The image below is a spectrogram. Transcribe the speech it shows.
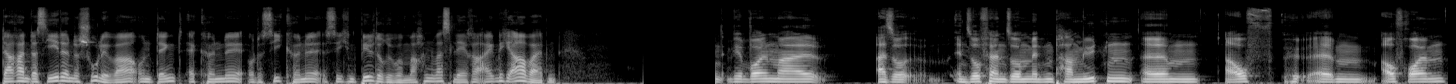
daran, dass jeder in der Schule war und denkt, er könne oder sie könne sich ein Bild darüber machen, was Lehrer eigentlich arbeiten. Wir wollen mal, also insofern so mit ein paar Mythen ähm, auf, ähm, aufräumen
